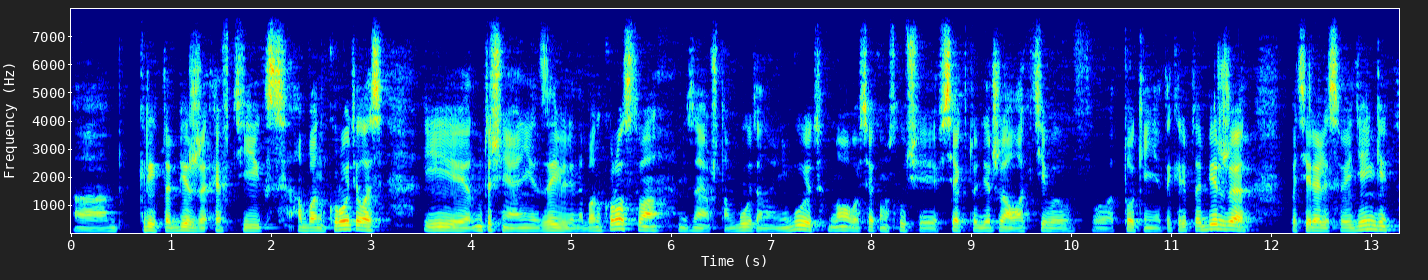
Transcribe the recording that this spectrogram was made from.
а, криптобиржа FTX обанкротилась. И, ну, точнее, они заявили на банкротство. Не знаю, что там будет, оно не будет. Но, во всяком случае, все, кто держал активы в токене этой криптобиржи, потеряли свои деньги.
